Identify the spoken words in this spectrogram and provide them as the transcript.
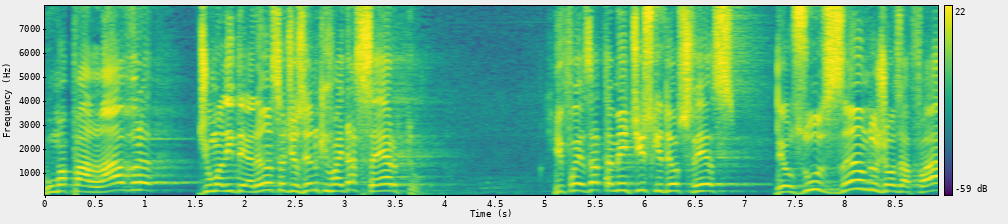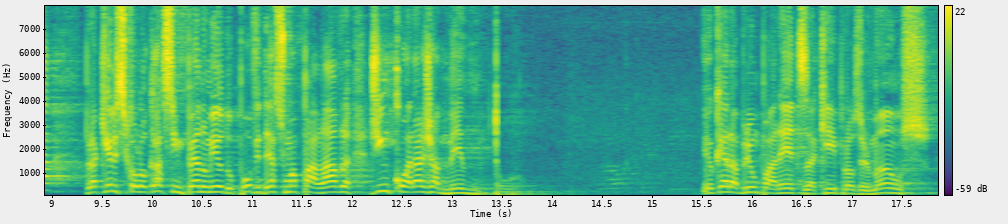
uma palavra de uma liderança dizendo que vai dar certo. E foi exatamente isso que Deus fez. Deus usando Josafá para que ele se colocasse em pé no meio do povo e desse uma palavra de encorajamento. Eu quero abrir um parênteses aqui para os irmãos,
